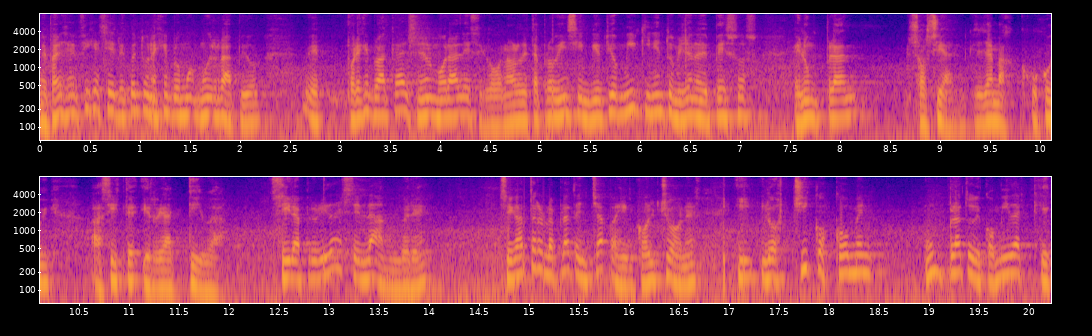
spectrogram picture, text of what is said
me parece, fíjese, le cuento un ejemplo muy, rápido. Eh, por ejemplo, acá el señor Morales, el gobernador de esta provincia, invirtió 1.500 millones de pesos en un plan social que se llama Jujuy Asiste y Reactiva. Si la prioridad es el hambre, se gastaron la plata en chapas y en colchones y los chicos comen un plato de comida que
